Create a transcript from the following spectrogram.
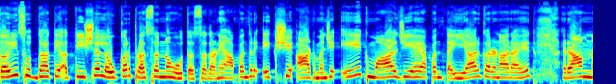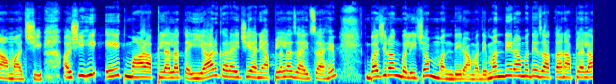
तरी सुद्धा ते अतिशय लवकर प्रसन्न होत असतात. आणि आपण तर एकशे आठ म्हणजे एक माळ जी आहे आपण तयार करणार आहेत रामनामाची. अशी ही एक माळ आपल्याला तयार करायची आणि आपल्याला जायचं आहे बजरंगबलीच्या मंदिरामध्ये. मंदिरामध्ये जाताना आपल्याला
